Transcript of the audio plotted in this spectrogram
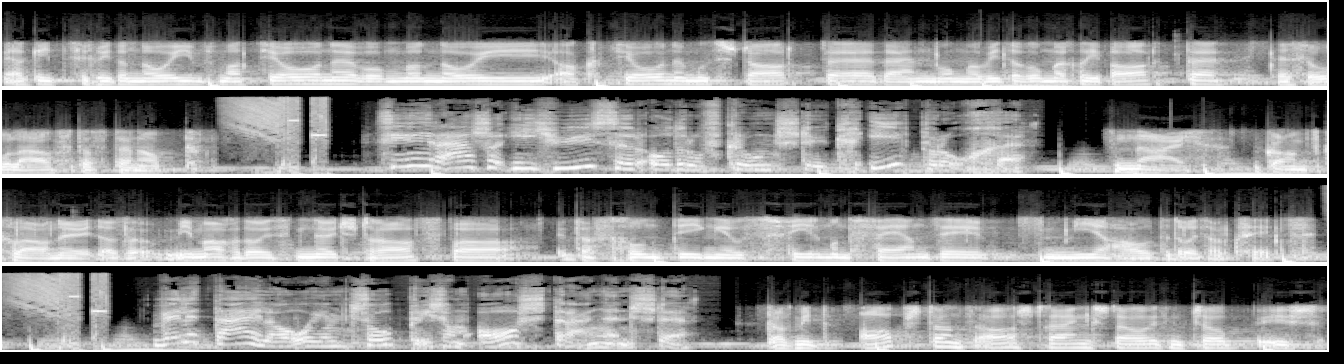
ergibt sich wieder neue Informationen, wo man neue Aktionen muss starten Dann muss man wiederum ein bisschen warten. So läuft das dann ab. Sind ihr auch schon in Häuser oder auf Grundstücke eingebrochen? Nein, ganz klar nicht. Also wir machen uns nicht strafbar. Das kommt irgendwie aus Film und Fernsehen. Wir halten uns an Gesetz. Welcher Teil an eurem Job ist am anstrengendsten? Das mit Abstand anstrengendste an unserem Job ist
